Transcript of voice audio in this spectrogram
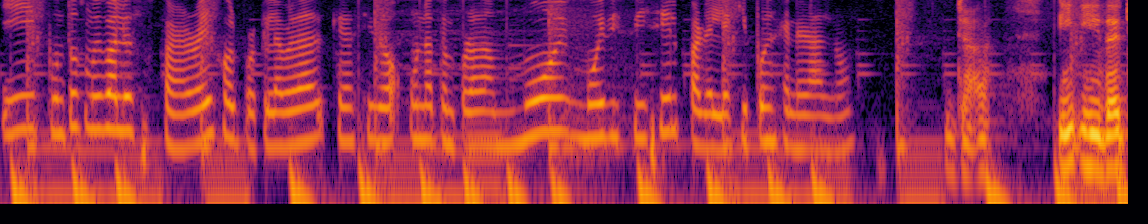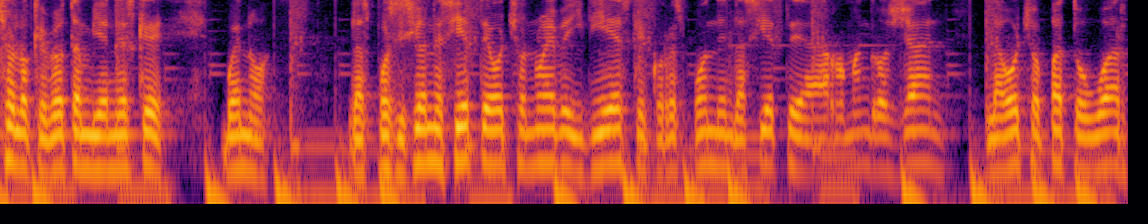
y puntos muy valiosos para Ray Hall porque la verdad que ha sido una temporada muy muy difícil para el equipo en general, ¿no? Ya, y, de hecho lo que veo también es que, bueno, las posiciones 7, 8, 9 y 10 que corresponden, la 7 a Román Grosjean, la 8 a Pato Ward,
